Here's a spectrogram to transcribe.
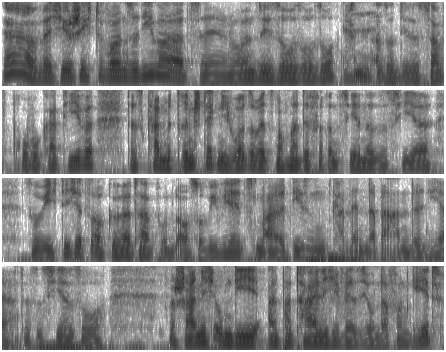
ja, welche Geschichte wollen Sie lieber erzählen? Wollen Sie so, so, so? Kann, also dieses sanft provokative, das kann mit drinstecken. Ich wollte aber jetzt nochmal differenzieren, dass es hier, so wie ich dich jetzt auch gehört habe und auch so wie wir jetzt mal diesen Kalender behandeln hier, dass es hier so wahrscheinlich um die allparteiliche Version davon geht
